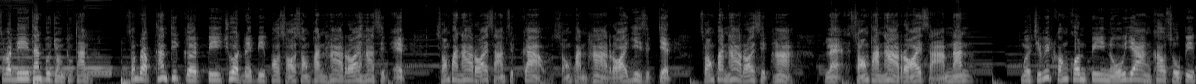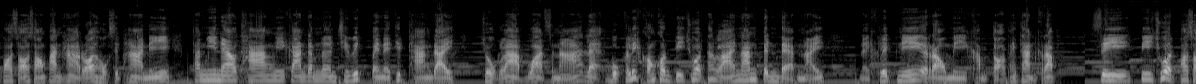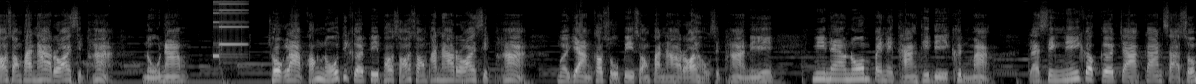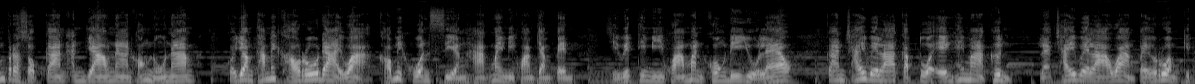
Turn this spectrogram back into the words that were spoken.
สวัสดีท่านผู้ชมทุกท่านสำหรับท่านที่เกิดปีชวดในปีพศ 2551 2539 2527 2515 และ 2503 นั้น เมื่อชีวิตของคนปีหนูย่างเข้าสู่ปีพศ 2565 นี้ ท่านมีแนวทางมีการดำเนินชีวิตไปในทิศทางใด โชคลาภวาสนา และบุคลิกของคนปีชวดทั้งหลายนั้นเป็นแบบไหน ในคลิปนี้เรามีคำตอบให้ท่านครับ 4. ปีชวดพศ 2515 หนูน้ำ โชคลาภของหนูที่เกิดปีพศ 2515 เมื่อย่างเข้าสู่ปี 2565 นี้ มีแนวโน้มไปในทางที่ดีขึ้นมาก และสิ่งนี้ก็เกิดจากการสะสมประสบการณ์อันยาวนานของหนูน้ำ ก็ย่อมทำให้เขารู้ได้ว่าเขาไม่ควรเสี่ยงหากไม่มีความจำเป็น ชีวิตที่มีความมั่นคงดีอยู่แล้ว การใช้เวลากับตัวเองให้มากขึ้น และใช้เวลาว่างไปร่วมกิจ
